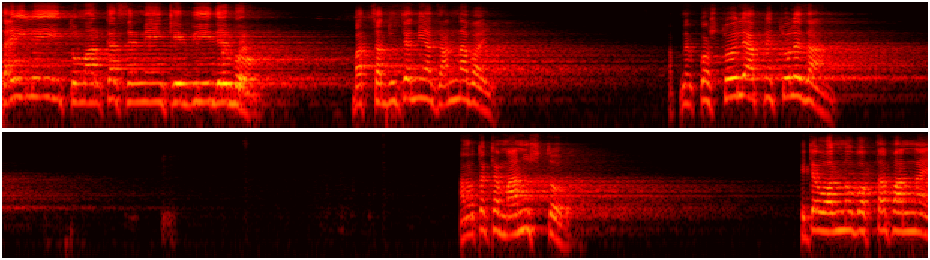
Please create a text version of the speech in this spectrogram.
তাইলেই তোমার কাছে মেয়েকে বিয়ে দেব। বাচ্চা দুইটা নিয়ে যান না ভাই। আপনার কষ্ট হইলে আপনি চলে যান। আমরা তো একটা মানুষ তো। এটা অন্য বক্তা পান নাই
